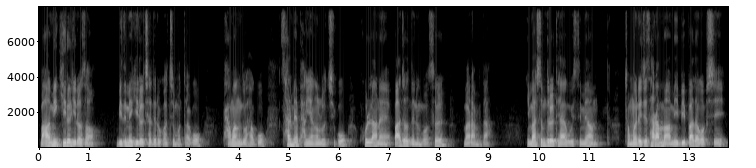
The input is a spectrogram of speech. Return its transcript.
마음이 길을 잃어서 믿음의 길을 제대로 걷지 못하고 방황도 하고 삶의 방향을 놓치고 혼란에 빠져드는 것을 말합니다. 이 말씀들을 대하고 있으면 정말이지 사람 마음이 밑바닥 없이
